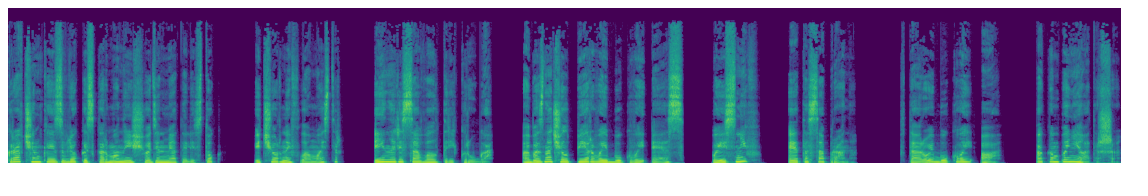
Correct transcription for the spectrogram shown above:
Кравченко извлек из кармана еще один мятый листок и черный фломастер и нарисовал три круга. Обозначил первой буквой «С», пояснив «это сопрано», второй буквой «А», аккомпаниаторша.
